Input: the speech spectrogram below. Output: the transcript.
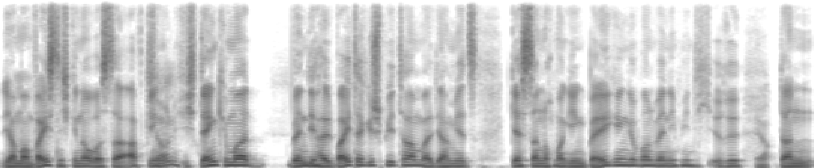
ja, man weiß nicht genau, was da Ich abging. nicht. Ich denke mal, wenn die halt weitergespielt haben, weil die haben jetzt gestern nochmal gegen Belgien gewonnen, wenn ich mich nicht irre, Ja. dann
